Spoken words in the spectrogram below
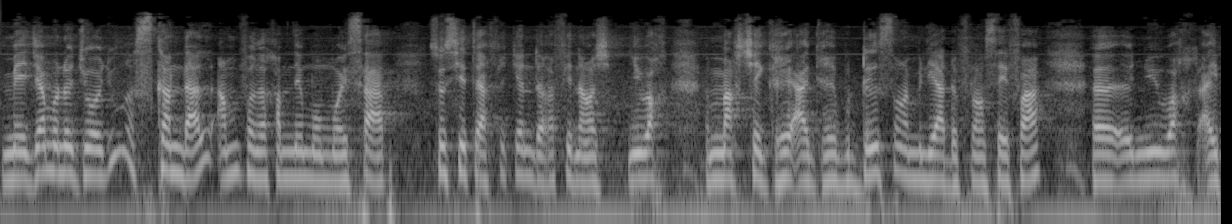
mais jamono jooju scandale am fa nga xam ne moom mooy SAR société africaine de raffinage. Ñuy wax marché gré à gré bu 200 milliards de francs CFA. Euh, ñuy wax ay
